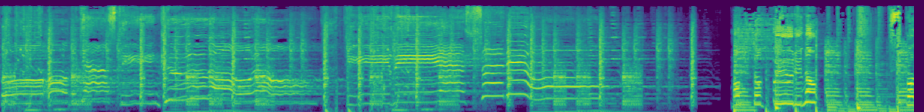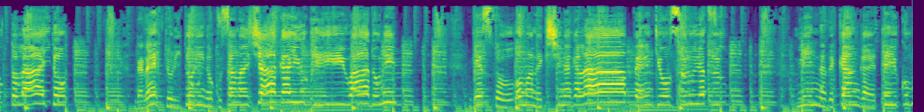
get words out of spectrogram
ポッドキャスティングを TBS もっとプールのスポットライト。誰一人取り残さない社会をキーワードに。ゲストをお招きしながら勉強するやつ。みんなで考えてゆこう。ス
